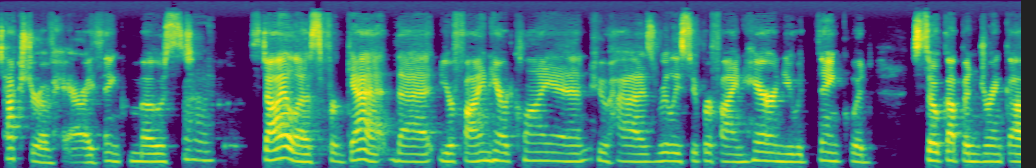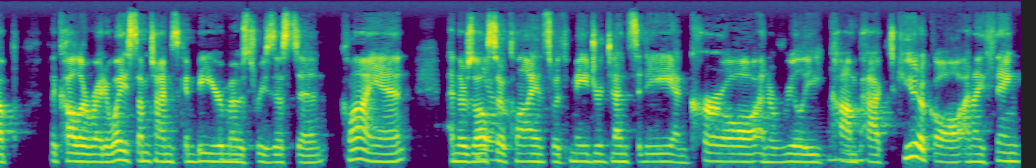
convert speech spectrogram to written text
texture of hair. I think most uh-huh. stylists forget that your fine haired client who has really super fine hair and you would think would soak up and drink up the color right away sometimes can be your most resistant client. And there's also yeah. clients with major density and curl and a really mm-hmm. compact cuticle. And I think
